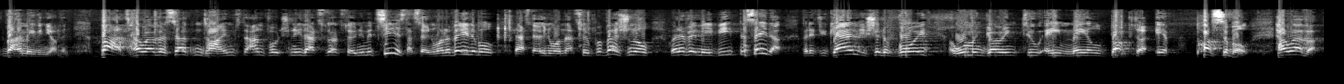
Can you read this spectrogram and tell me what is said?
but, however, certain times, unfortunately, that's, that's the only mitzvah, that's the only one available, that's the only one that's so professional, whatever it may be, Peseda. But if you can, you should avoid a woman going to a male doctor, if possible. However,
